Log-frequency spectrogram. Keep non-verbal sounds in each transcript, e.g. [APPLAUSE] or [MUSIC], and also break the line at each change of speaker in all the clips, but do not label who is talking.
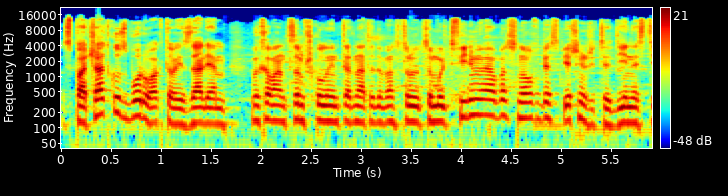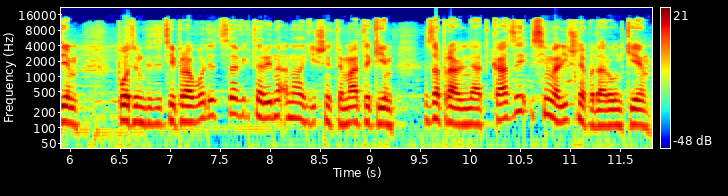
Спачатку збор у актавай зале. Выхаванцам школы-інтэрната дэманструюцца мультфільмы аб асновах бяспечнай жыццядзейнасці. Потым для дзяцей праводзіцца віктарына аналагічнай тэматыкі. За правільныя адказы сімвалічныя падарункі.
